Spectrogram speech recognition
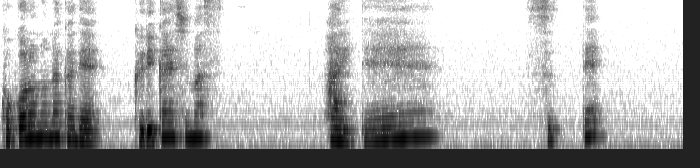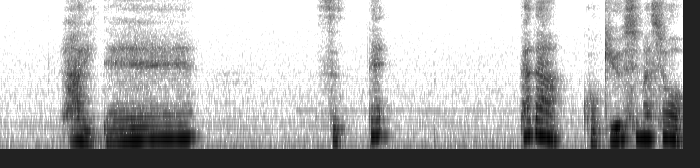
心の中で繰り返します。吐いて吸って吐いて吸ってただ呼吸しましょう。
